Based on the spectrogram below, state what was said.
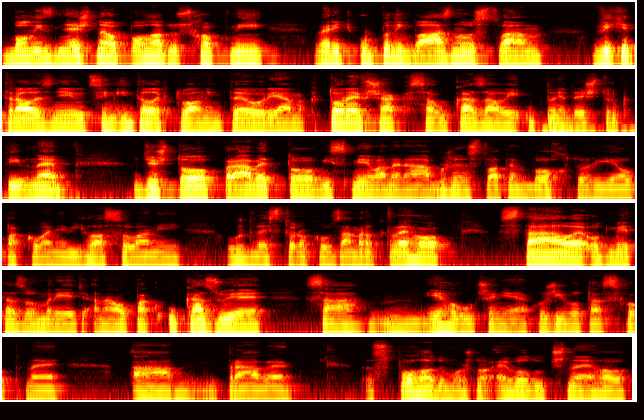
boli z dnešného pohľadu schopní veriť úplným bláznostvám, vychytrale znejúcim intelektuálnym teóriám, ktoré však sa ukázali úplne deštruktívne, kdežto práve to vysmievané náboženstvo a ten boh, ktorý je opakovane vyhlasovaný už 200 rokov za mŕtvého, stále odmieta zomrieť a naopak ukazuje sa mm, jeho učenie ako života schopné a práve z pohľadu možno evolučného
